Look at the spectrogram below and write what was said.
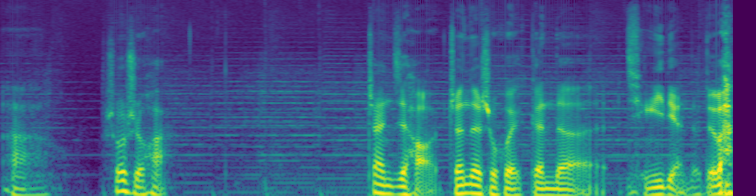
啊。说实话，战绩好真的是会跟的勤一点的，对吧？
